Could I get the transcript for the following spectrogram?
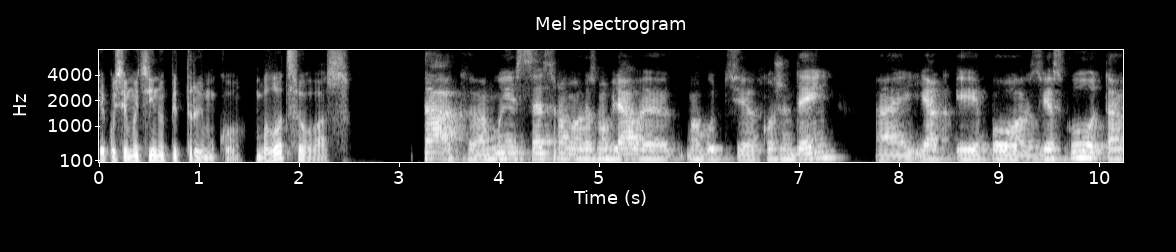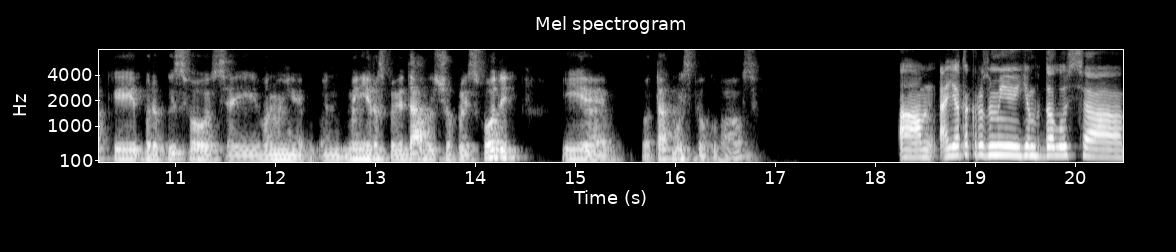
якусь емоційну підтримку. Було це у вас? Так, ми з сестрами розмовляли, мабуть, кожен день, як і по зв'язку, так і переписувалися, і вони мені розповідали, що відбувається, і так ми спілкувалися. А а я так розумію, їм вдалося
